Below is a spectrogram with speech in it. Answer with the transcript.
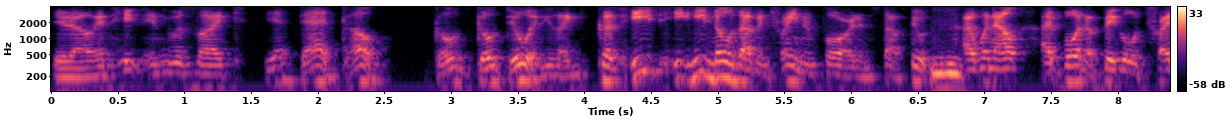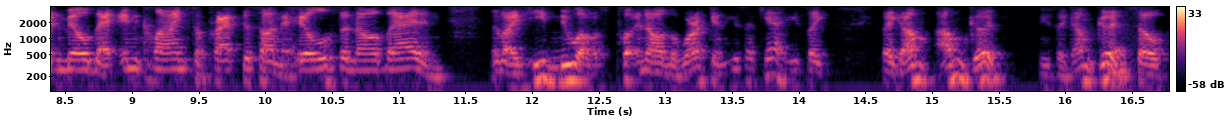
you know. And he and he was like, yeah, Dad, go go go do it. He's like, because he, he he knows I've been training for it and stuff too. Mm-hmm. I went out, I bought a big old treadmill that inclines to practice on the hills and all that, and, and like he knew I was putting all the work in. He's like, yeah, he's like, like I'm I'm good. He's like, I'm good. Yeah. So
